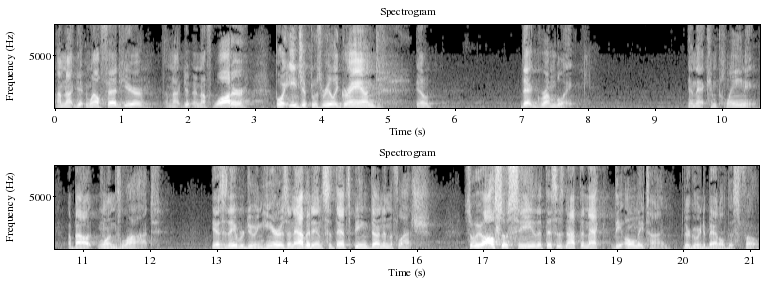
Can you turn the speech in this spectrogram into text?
I'm not getting well fed here. I'm not getting enough water. Boy, Egypt was really grand. You know, that grumbling and that complaining about one's lot, as they were doing here, is an evidence that that's being done in the flesh. So we also see that this is not the, the only time they're going to battle this foe.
